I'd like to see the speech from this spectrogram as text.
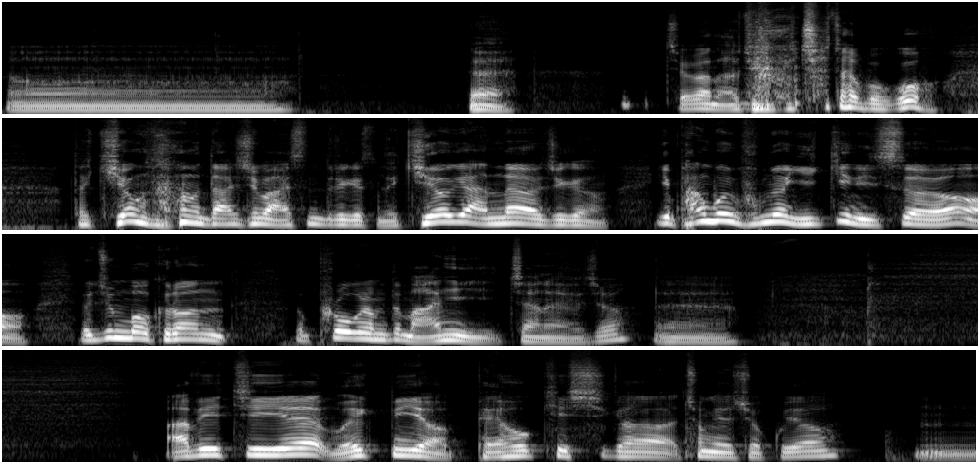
어, 네. 제가 나중에 찾아보고 다 기억나면 다시 말씀드리겠습니다. 기억이 안 나요, 지금. 이게 방법이 분명 있긴 있어요. 요즘 뭐 그런 프로그램도 많이 있잖아요, 그죠? 네. 아비티의 Wake Me Up, 배호키 씨가 청해 주셨고요. 음,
